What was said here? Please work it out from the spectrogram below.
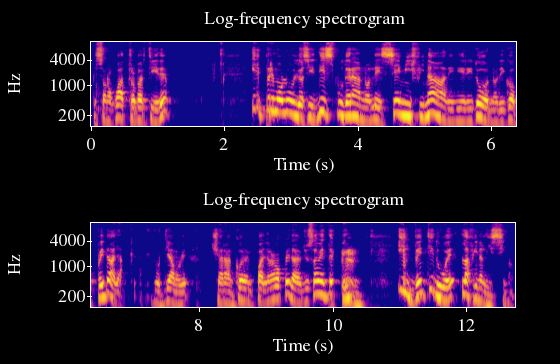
che sono quattro partite, il primo luglio si disputeranno le semifinali di ritorno di Coppa Italia, ricordiamo che c'era ancora in palio una Coppa Italia, giustamente, il 22 la finalissima.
